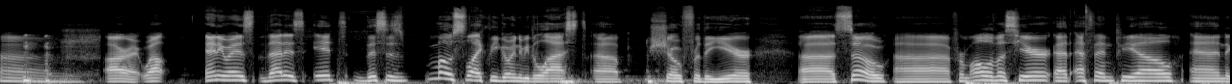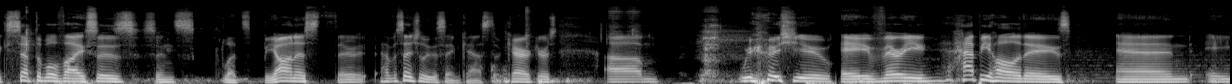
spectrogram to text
Um, all right. Well, anyways, that is it. This is most likely going to be the last uh, show for the year. Uh, so, uh, from all of us here at FNPL and Acceptable Vices, since let's be honest, they have essentially the same cast of characters. Um, we wish you a very happy holidays and a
